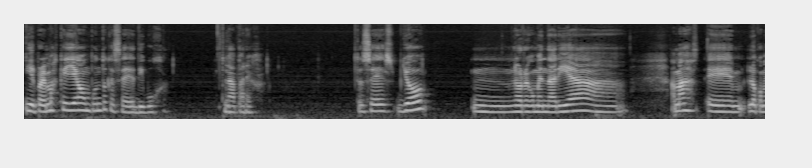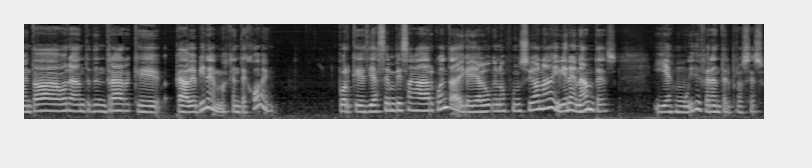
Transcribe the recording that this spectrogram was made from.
y el problema es que llega a un punto que se dibuja la pareja. Entonces yo mm, lo recomendaría, además eh, lo comentaba ahora antes de entrar, que cada vez viene más gente joven, porque ya se empiezan a dar cuenta de que hay algo que no funciona y vienen antes y es muy diferente el proceso,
